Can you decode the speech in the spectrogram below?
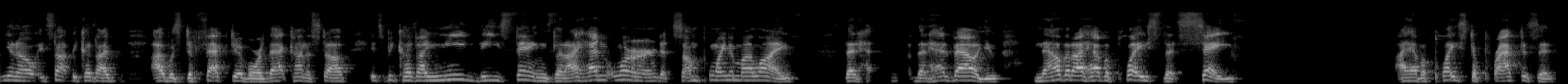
you know it's not because i i was defective or that kind of stuff. It's because i need these things that i hadn't learned at some point in my life that that had value. Now that i have a place that's safe i have a place to practice it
